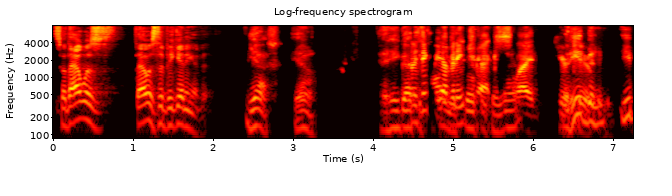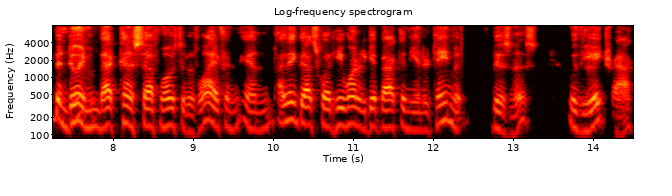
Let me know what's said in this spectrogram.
So that was that was the beginning of it. yes yeah and he got And I think we have an eight track filter for that. slide here but he'd too. been he'd been doing that kind of stuff most of his life, and and I think that's what he wanted to get back in the entertainment business with the eight track,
